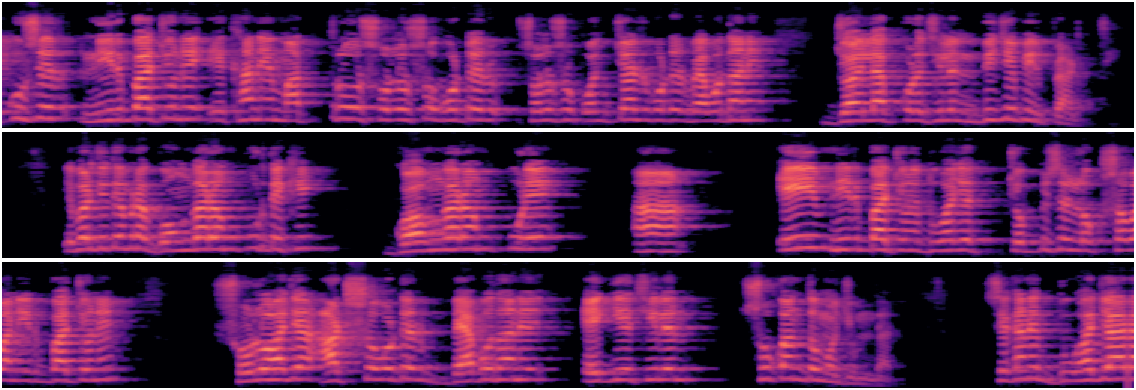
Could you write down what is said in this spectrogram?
একুশের নির্বাচনে এখানে মাত্র ষোলোশো ভোটের, ষোলোশো পঞ্চাশ ভোটের ব্যবধানে জয়লাভ করেছিলেন বিজেপির প্রার্থী। এবার যদি আমরা গঙ্গারামপুর দেখি, গঙ্গারামপুরে এই নির্বাচনে দু হাজার লোকসভা নির্বাচনে ষোলো হাজার আটশো ভোটের ব্যবধানে এগিয়েছিলেন সুকান্ত মজুমদার। সেখানে দু হাজার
